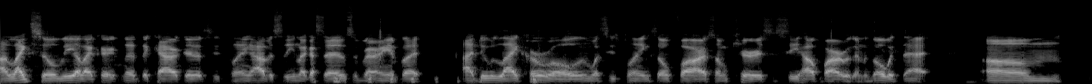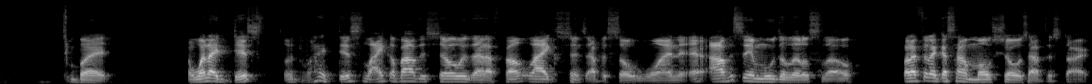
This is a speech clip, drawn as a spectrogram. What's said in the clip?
I like Sylvie. I like her the, character that she's playing. Obviously, like I said, it's a variant, but I do like her role and what she's playing so far. So I'm curious to see how far we're gonna go with that. Um, but what I dis what I dislike about the show is that I felt like since episode one, eh, obviously it moved a little slow, but I feel like that's how most shows have to start.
